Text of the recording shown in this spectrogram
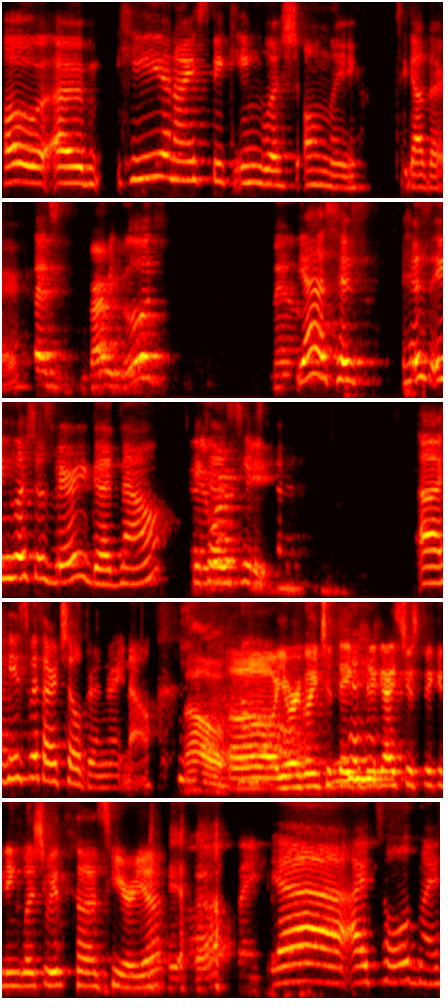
Oh, um, he and I speak English only together. That's very good. Man, Yes, his his English is very good now Hey, where because is he's he? Uh, he's with our children right now. Oh. Oh, you are going to take the guys to speak in English with us here, yeah? Yeah. Oh, thank you. Yeah, I told my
